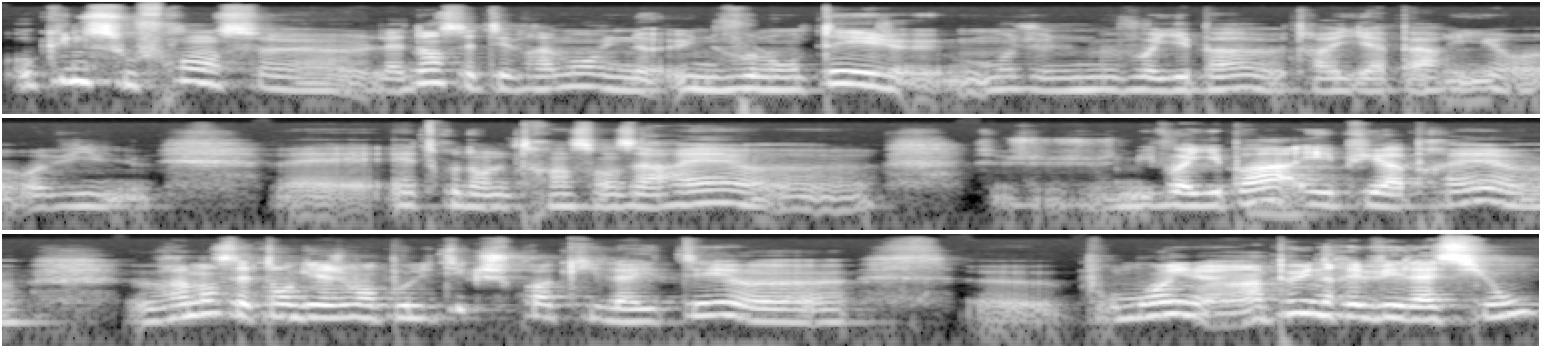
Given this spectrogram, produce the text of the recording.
aucune souffrance. Euh, là-dedans, c'était vraiment une, volonté. moi, je ne me voyais pas euh, travailler à Paris, revivre, euh, être dans le train sans arrêt. je ne m'y voyais pas. Et puis après, vraiment cet engagement politique, je crois qu'il a été pour moi un peu une révélation.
